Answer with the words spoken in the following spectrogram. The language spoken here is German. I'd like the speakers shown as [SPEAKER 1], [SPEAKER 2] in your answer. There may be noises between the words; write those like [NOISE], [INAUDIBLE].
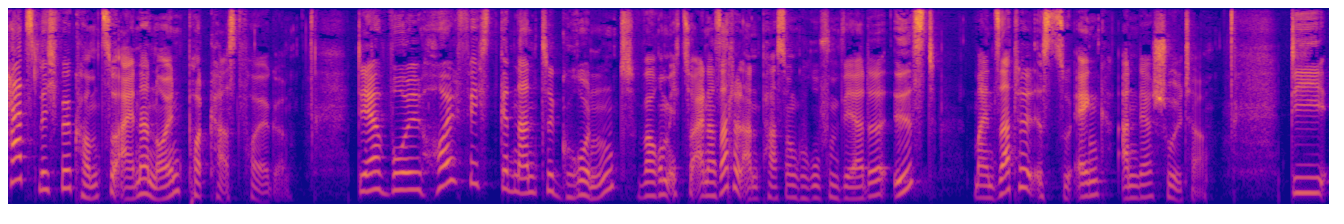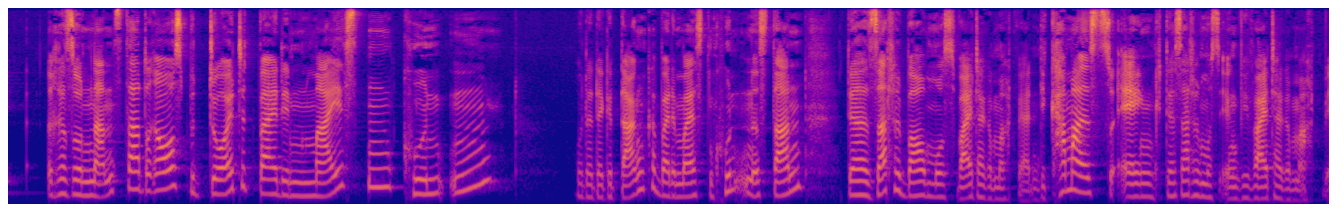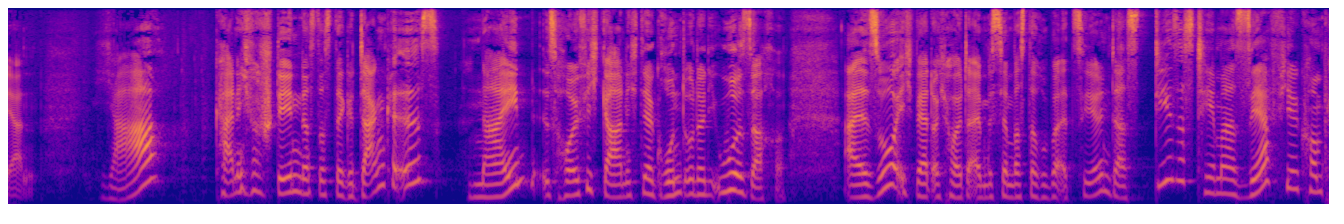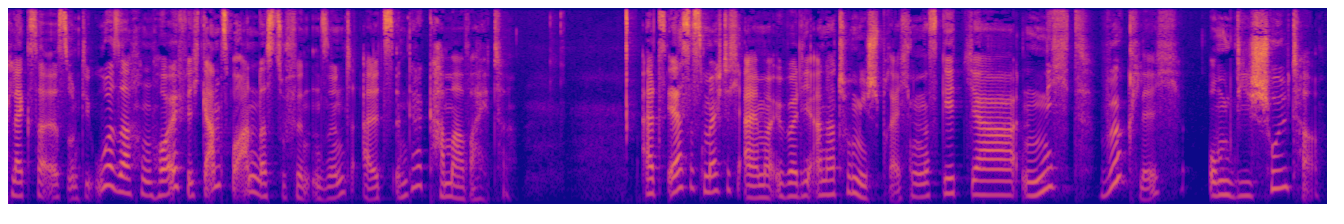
[SPEAKER 1] Herzlich willkommen zu einer neuen Podcast-Folge. Der wohl häufigst genannte Grund, warum ich zu einer Sattelanpassung gerufen werde, ist, mein Sattel ist zu eng an der Schulter. Die Resonanz daraus bedeutet bei den meisten Kunden oder der Gedanke bei den meisten Kunden ist dann, der Sattelbaum muss weitergemacht werden. Die Kammer ist zu eng, der Sattel muss irgendwie weitergemacht werden. Ja, kann ich verstehen, dass das der Gedanke ist? Nein, ist häufig gar nicht der Grund oder die Ursache. Also, ich werde euch heute ein bisschen was darüber erzählen, dass dieses Thema sehr viel komplexer ist und die Ursachen häufig ganz woanders zu finden sind als in der Kammerweite. Als erstes möchte ich einmal über die Anatomie sprechen. Es geht ja nicht wirklich um die Schulter,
